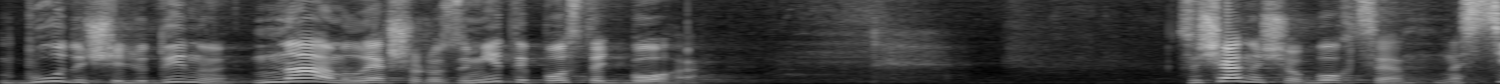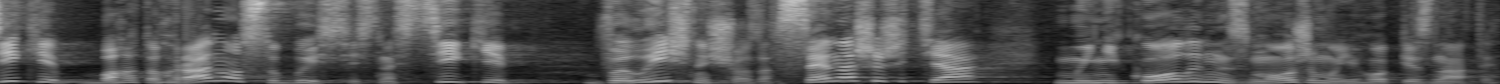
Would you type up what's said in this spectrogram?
будучи людиною, нам легше розуміти постать Бога. Звичайно, що Бог це настільки багатогранна особистість, настільки величний, що за все наше життя ми ніколи не зможемо його пізнати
